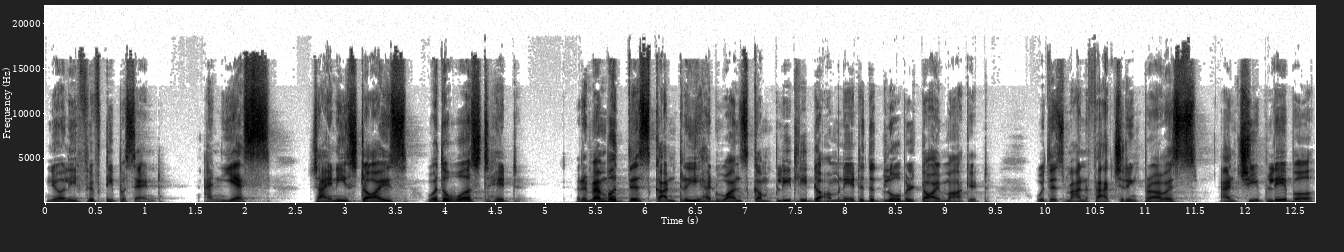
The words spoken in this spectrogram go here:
nearly 50%. And yes, Chinese toys were the worst hit. Remember, this country had once completely dominated the global toy market. With its manufacturing prowess and cheap labor,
